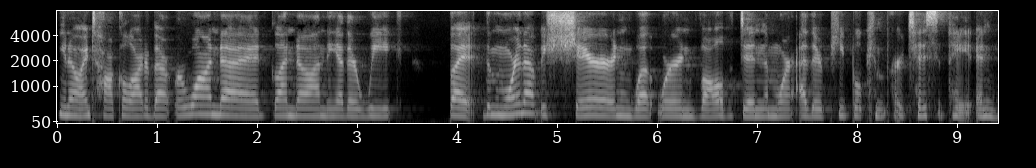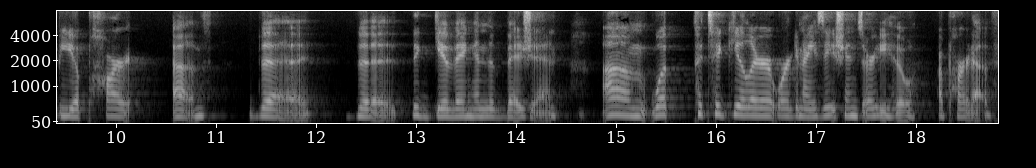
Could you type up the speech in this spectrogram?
you know, I talk a lot about Rwanda. I had Glenda on the other week. But the more that we share and what we're involved in, the more other people can participate and be a part of the the the giving and the vision. Um, what particular organizations are you a part of,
